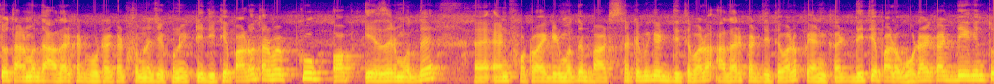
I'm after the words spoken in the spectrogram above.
তো তার মধ্যে আধার কার্ড ভোটার কার্ড তোমরা যে কোনো একটি দিতে পারো। তারপর প্রুফ অফ এজের মধ্যে অ্যান্ড ফটো আইডির মধ্যে বার্থ সার্টিফিকেট দিতে পারো, আধার কার্ড দিতে পারো প্যান কার্ড দিতে পারো। ভোটার কার্ড দিয়ে কিন্তু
